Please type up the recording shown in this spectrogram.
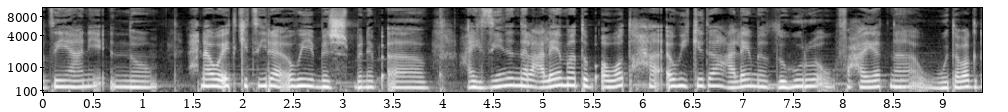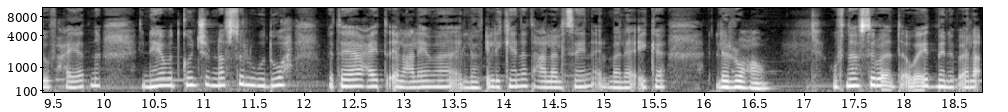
دي يعني إنه إحنا اوقات كتيرة قوي مش بنبقى عايزين إن العلامة تبقى واضحة قوي كده علامة ظهوره في حياتنا وتواجده في حياتنا إن هي ما تكونش بنفس الوضوح بتاعة العلامة اللي كانت على لسان الملائكة للرعاة. وفي نفس الوقت أوقات بنبقى لأ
